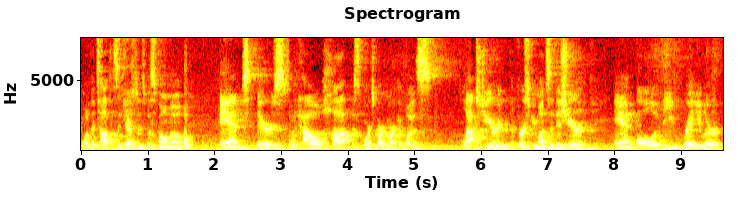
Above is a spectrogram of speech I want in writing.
one of the top suggestions was FOMO, and there's with how hot the sports card market was last year and the first few months of this year, and all of the regular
